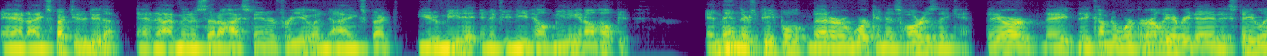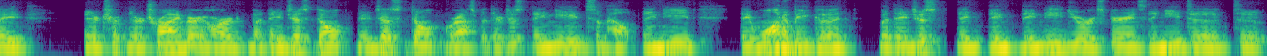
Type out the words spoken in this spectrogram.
and I expect you to do that. And I'm going to set a high standard for you, and I expect you to meet it. And if you need help meeting it, I'll help you. And then there's people that are working as hard as they can. They are they they come to work early every day. They stay late they're tr- they're trying very hard but they just don't they just don't grasp it. They're just they need some help. They need they want to be good but they just they they they need your experience. They need to to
